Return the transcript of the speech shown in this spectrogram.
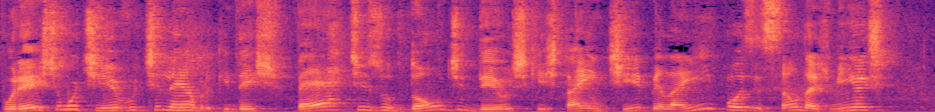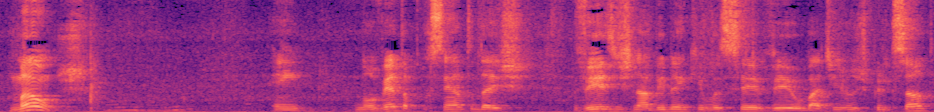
Por este motivo, te lembro que despertes o dom de Deus que está em ti pela imposição das minhas mãos. Em 90% das vezes na Bíblia em que você vê o batismo do Espírito Santo,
